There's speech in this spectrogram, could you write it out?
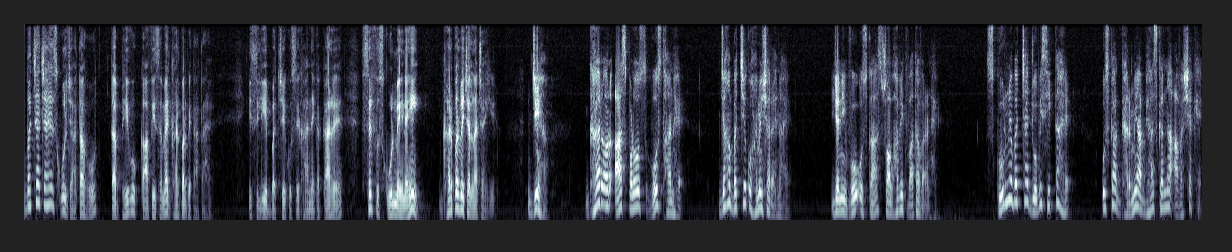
बच्चा चाहे स्कूल जाता हो तब भी वो काफ़ी समय घर पर बिताता है। इसलिए बच्चे को सिखाने का कार्य सिर्फ़ स्कूल में ही नहीं घर पर भी चलना चाहिए। जी हाँ घर और आस पड़ोस वो स्थान है जहाँ बच्चे को हमेशा रहना है। यानी वो उसका स्वाभाविक वातावरण है। स्कूल में बच्चा जो भी सीखता है उसका घर में अभ्यास करना आवश्यक है।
